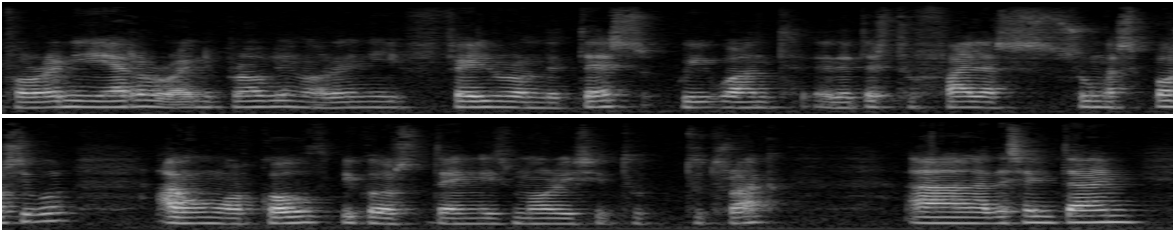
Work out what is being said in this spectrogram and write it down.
for any error or any problem or any failure on the test, we want uh, the test to file as soon as possible on our code because then it's more easy to, to track. And at the same time, uh,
